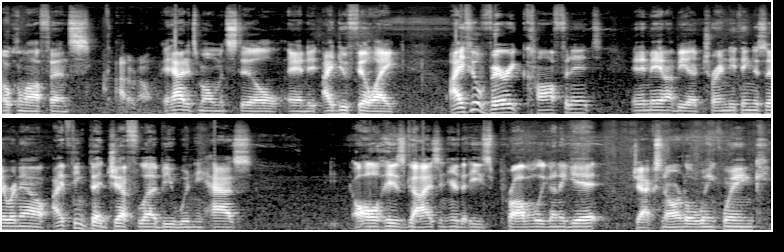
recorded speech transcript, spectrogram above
Oklahoma offense. I don't know. It had its moments still, and it, I do feel like I feel very confident. And it may not be a trendy thing to say right now. I think that Jeff Lebby, when he has all his guys in here that he's probably going to get, Jackson Arnold, wink, wink,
